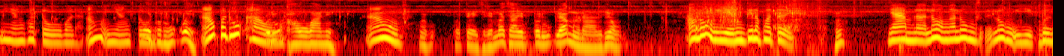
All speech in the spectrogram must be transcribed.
มีหยังพอโตบ่ล่ะเอ้าอีหยังโตโอ้ยปลาดุกเว้ยเอ้าปลาดุกเข่าปลาดุกเขาวานนี่ เอ้าเว้ยพอเตยสิได้มาใส่ปลาดุกแล้วมื้อหน้านี่พี่น้องเอาลงอีกมึงที่ละพอเตยฮะยามละลงก็ลงลงอีกเบิง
